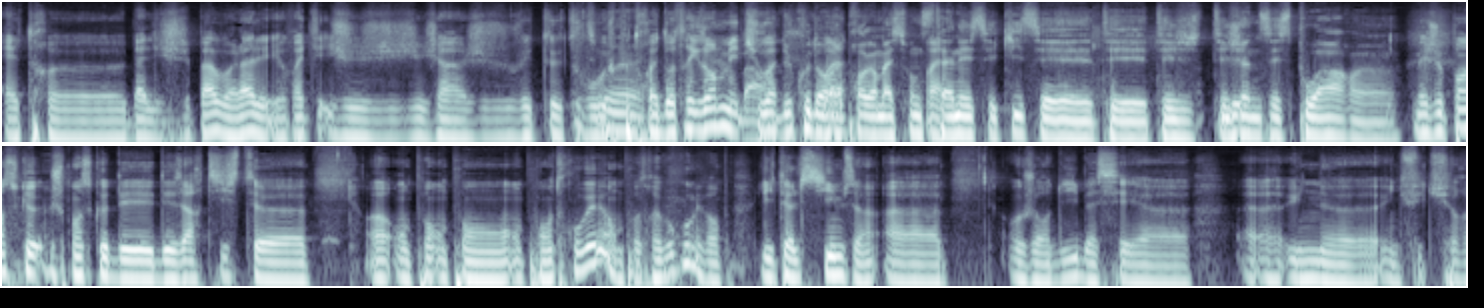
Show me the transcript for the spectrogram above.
être euh, bah, je sais pas voilà les, en fait je, je, je, je vais te trouver, Ouais. d'autres exemples mais Bah, tu vois du coup, dans voilà. la programmation de cette Ouais. année, c'est qui? C'est tes, tes, tes Des- jeunes espoirs euh, Mais je pense que je pense que des, des artistes, euh, on peut on peut en, on peut en trouver, on peut en trouver beaucoup. Mais Little Sims aujourd'hui, bah, c'est une une future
